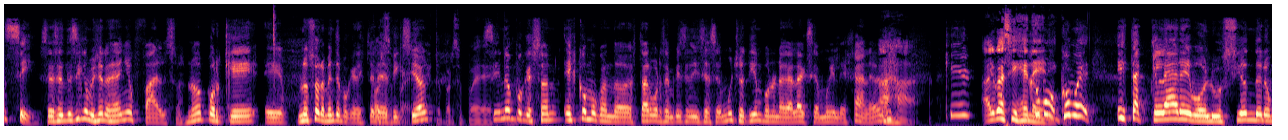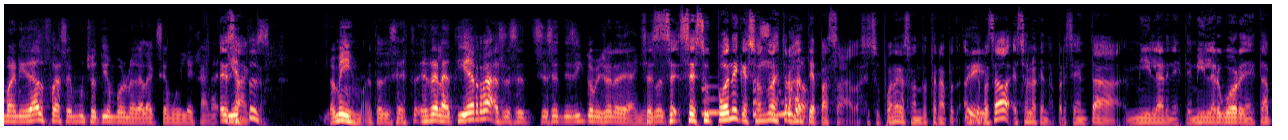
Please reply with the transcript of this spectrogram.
sí, 65 millones de años falsos, ¿no? Porque eh, no solamente porque la historia por es ficción, supuesto, por supuesto. sino porque son. Es como cuando Star Wars empieza y dice hace mucho tiempo en una galaxia muy lejana. ¿ves? Ajá. ¿Qué? Algo así genérico. ¿Cómo, cómo esta clara evolución de la humanidad fue hace mucho tiempo en una galaxia muy lejana? Y Exacto. esto es lo mismo. Entonces, es de la Tierra hace 65 millones de años. Se, supone que son nuestros antepasados. Se supone que son nuestros antepasados. Eso es lo que nos presenta Miller en este Miller World, en esta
